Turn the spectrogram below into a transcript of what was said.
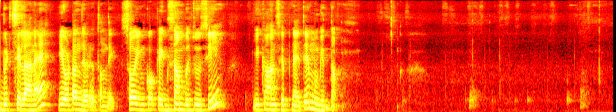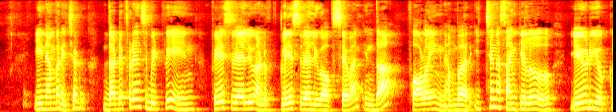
బిట్స్ ఇలానే ఇవ్వటం జరుగుతుంది. సో ఇంకొక ఎగ్జాంపుల్ చూసి ఈ కాన్సెప్ట్ని అయితే ముగిద్దాం. ఈ నెంబర్ ఇచ్చాడు. The difference between face value and place value of seven in the following number. ఇచ్చిన సంఖ్యలో ఏడు యొక్క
